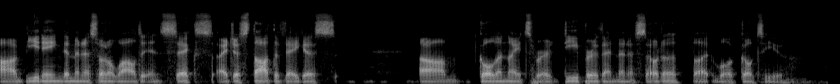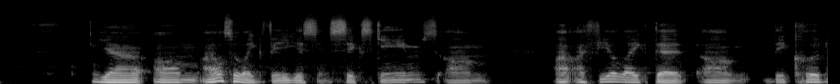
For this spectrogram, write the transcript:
uh, beating the Minnesota Wild in six. I just thought the Vegas um, Golden Knights were deeper than Minnesota, but we'll go to you. Yeah, um, I also like Vegas in six games. Um, I, feel like that um, they could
